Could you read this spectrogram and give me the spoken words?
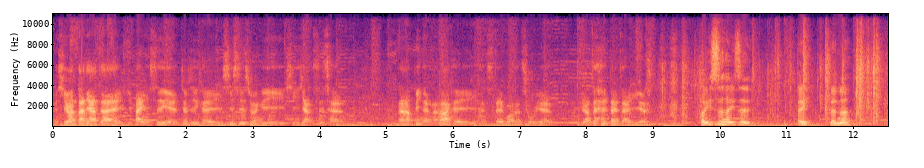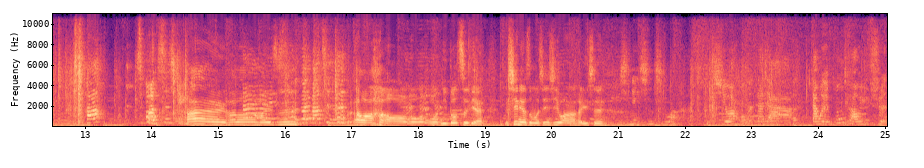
呃希望大家在一百零四年就是可以事事顺利、心想事成。那病人的话可以很 stable 的出院，不要再待在医院。何医师，何医师，哎，人呢？好，什么事情？嗨，Hello，何医师。很多地方吃。啊，我我我你多吃点。新年有什么新希望啊，何医师？新年新希望啊！希望我们大家单位风调雨顺，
